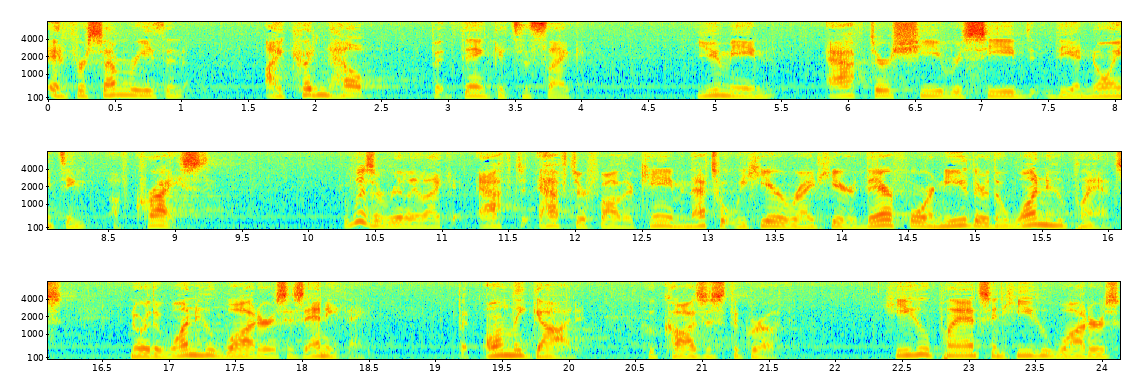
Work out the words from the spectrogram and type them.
And for some reason, I couldn't help but think it's just like, you mean after she received the anointing of Christ? It wasn't really like after, after Father came, and that's what we hear right here. Therefore, neither the one who plants nor the one who waters is anything, but only God who causes the growth. He who plants and he who waters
